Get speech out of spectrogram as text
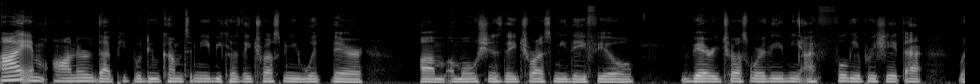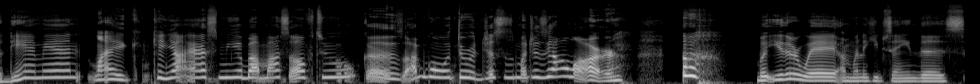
I am honored that people do come to me because they trust me with their um emotions. They trust me. They feel very trustworthy of me. I fully appreciate that. But damn, man, like, can y'all ask me about myself too? Because I'm going through it just as much as y'all are. Ugh. But either way, I'm going to keep saying this.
